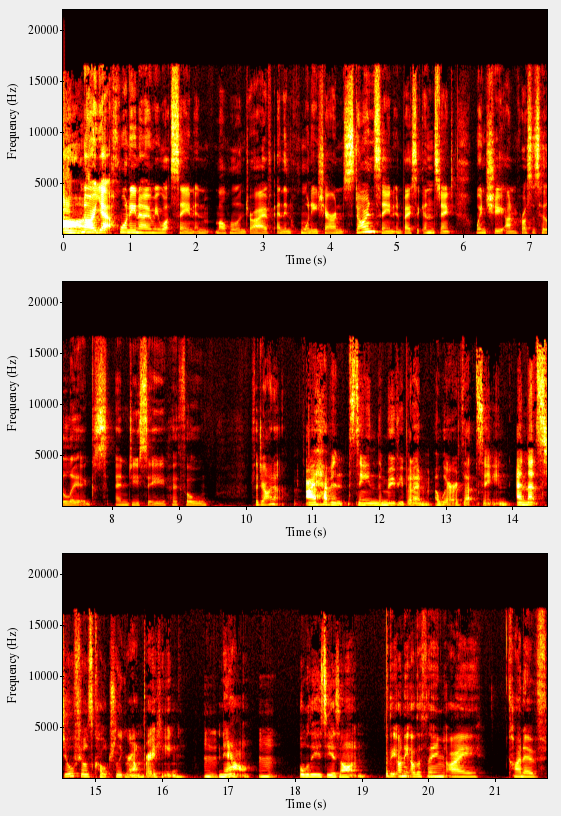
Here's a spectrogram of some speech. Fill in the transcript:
oh no, yeah, horny Naomi Watts scene in Mulholland Drive, and then horny Sharon Stone scene in Basic Instinct when she uncrosses her legs and you see her full vagina. I haven't seen the movie, but I'm aware of that scene, and that still feels culturally groundbreaking mm. now, mm. all these years on. The only other thing I kind of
